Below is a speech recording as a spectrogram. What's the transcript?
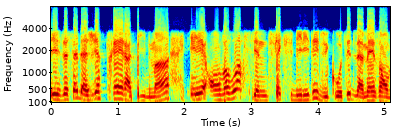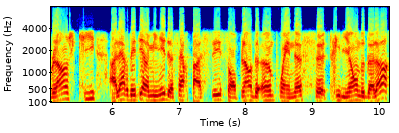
ils essaient d'agir très rapidement et on va voir s'il y a une flexibilité du côté de la Maison-Blanche qui a l'air déterminée de faire passer son plan de 1,9 euh, trillion de dollars.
